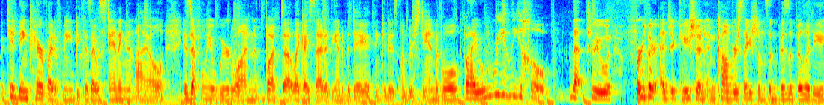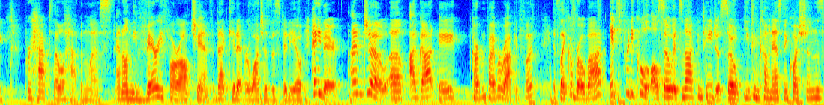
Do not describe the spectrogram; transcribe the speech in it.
a kid being terrified of me because I was standing in an aisle is definitely a weird one, but uh, like I said, at the end of the day, I think it is understandable. But I really hope that through further education and conversations and visibility, perhaps that will happen less. And on the very far off chance that that kid ever watches this video, hey there, I'm Joe. Um, I've got a carbon fiber rocket foot. It's like a robot. It's pretty cool. Also, it's not contagious, so you can come and ask me questions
